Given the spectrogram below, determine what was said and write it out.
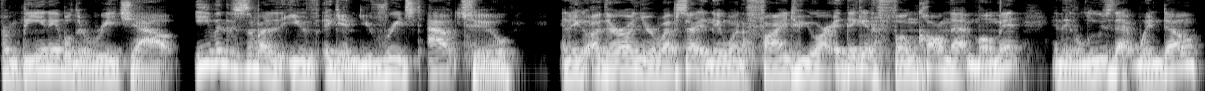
from being able to reach out, even if somebody that you've again you've reached out to and they go, they're on your website and they want to find who you are, if they get a phone call in that moment and they lose that window,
